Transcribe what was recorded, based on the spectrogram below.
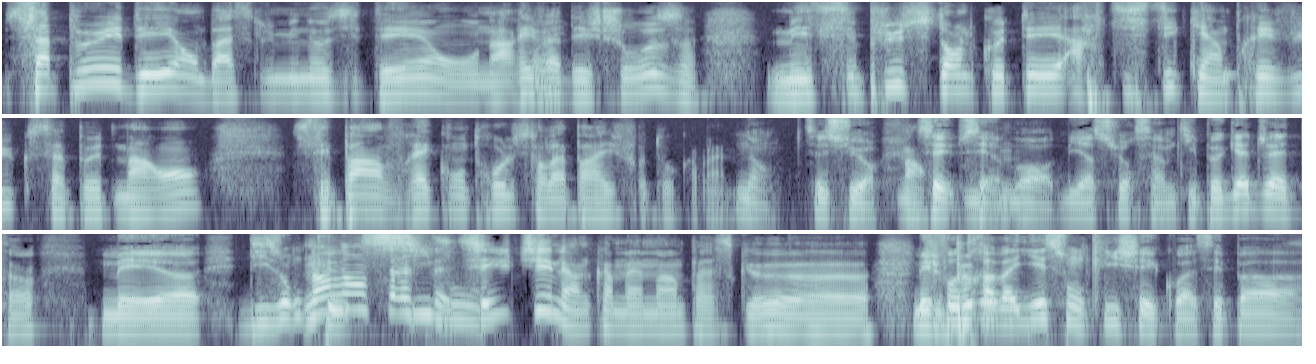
Ça peut aider en basse luminosité, on arrive Ouais. à des choses, mais c'est plus dans le côté artistique et imprévu que ça peut être marrant. C'est pas un vrai contrôle sur l'appareil photo quand même. Non, c'est sûr. C'est, Mhm. bon, bien sûr, c'est un petit peu gadget, hein, mais euh, disons Non, que non, si c'est vous, c'est utile hein, quand même, hein, parce que. mais tu faut peux- travailler son cliché, quoi. C'est pas.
